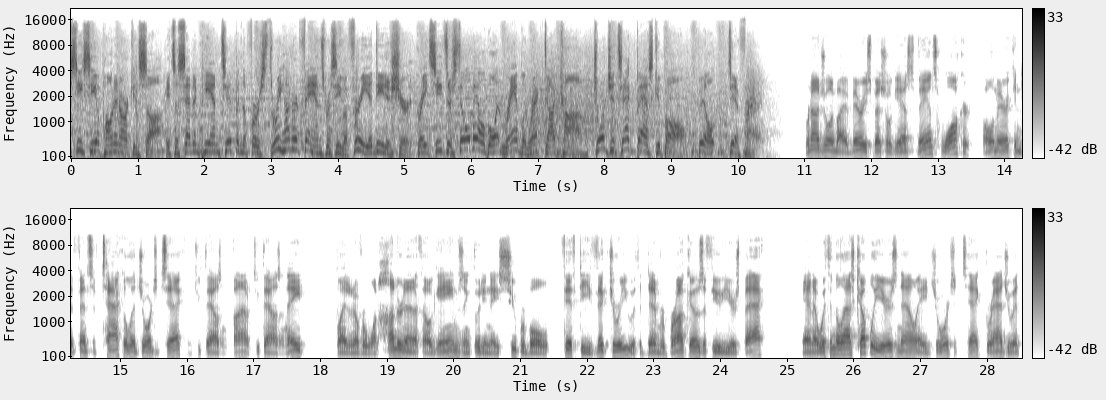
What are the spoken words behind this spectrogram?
SEC opponent Arkansas. It's a 7 p.m. tip, and the first 300 fans receive a free Adidas shirt. Great seats are still available at ramblinwreck.com. Georgia Tech basketball, built different. We're now joined by a very special guest, Vance Walker, All American defensive tackle at Georgia Tech from 2005 to 2008. Played in over 100 NFL games, including a Super Bowl 50 victory with the Denver Broncos a few years back. And uh, within the last couple of years, now a Georgia Tech graduate.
